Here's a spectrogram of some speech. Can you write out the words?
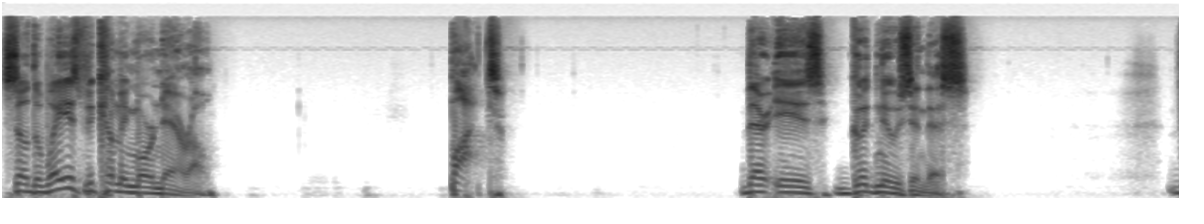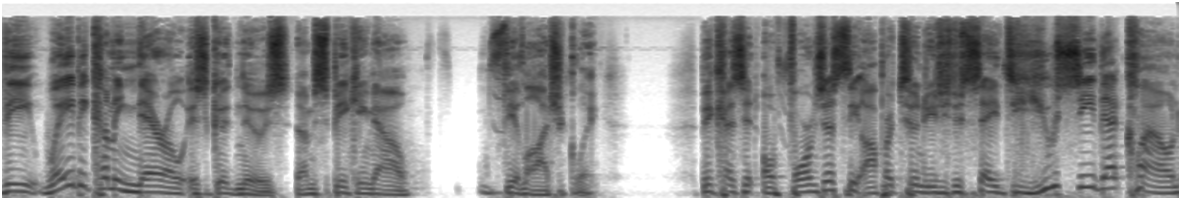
So the way is becoming more narrow. But there is good news in this. The way becoming narrow is good news. I'm speaking now theologically because it affords us the opportunity to say, do you see that clown,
